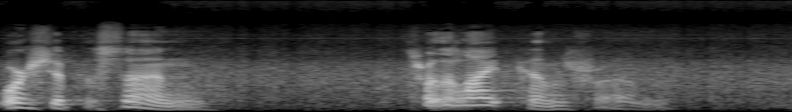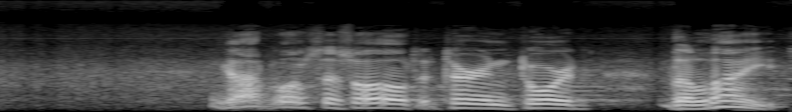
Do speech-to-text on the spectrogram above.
worship the sun. That's where the light comes from. God wants us all to turn toward the light.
